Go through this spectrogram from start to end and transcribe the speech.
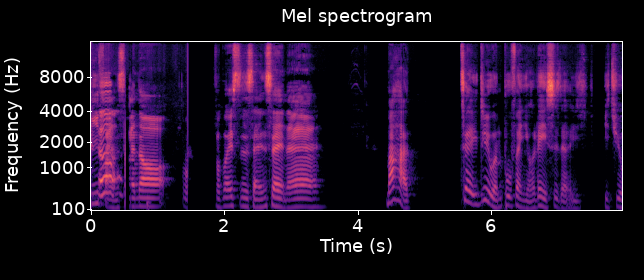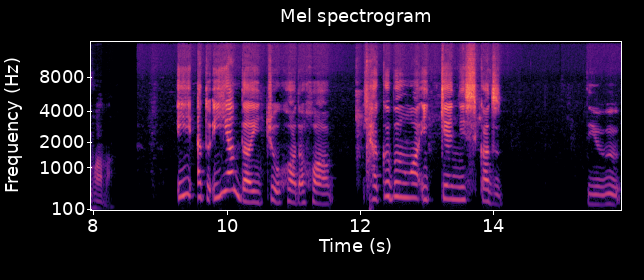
一反三哦，不不愧是先生呢。玛哈在日文部分有类似的一一句话吗？一啊，对，一样的一句话的话，百闻は一见にしかずっていう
